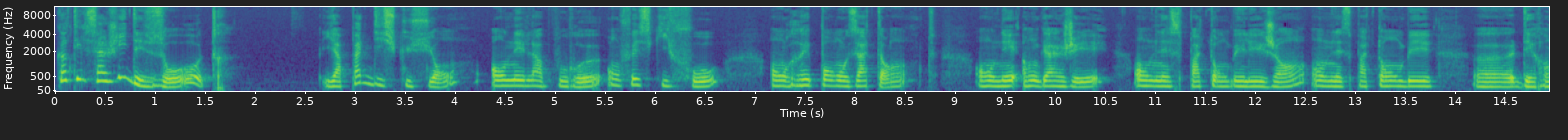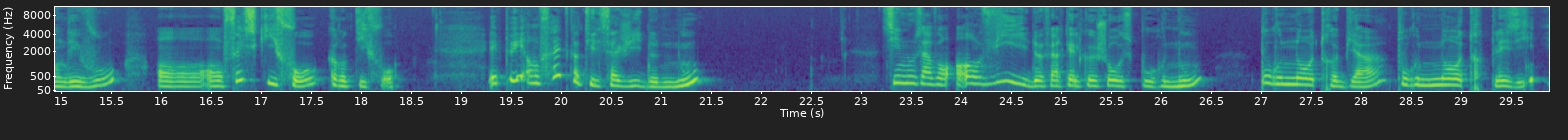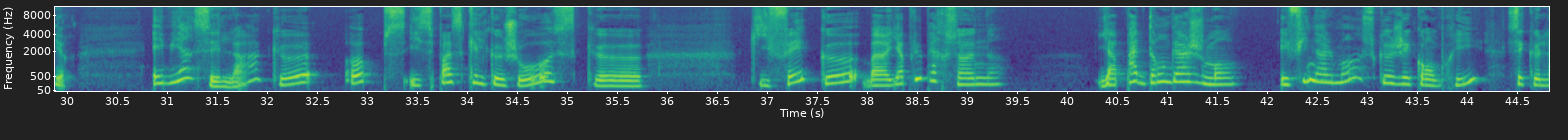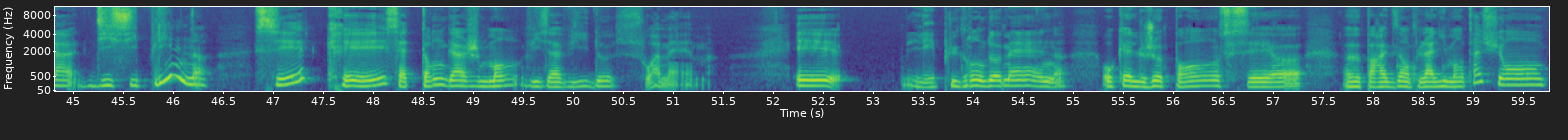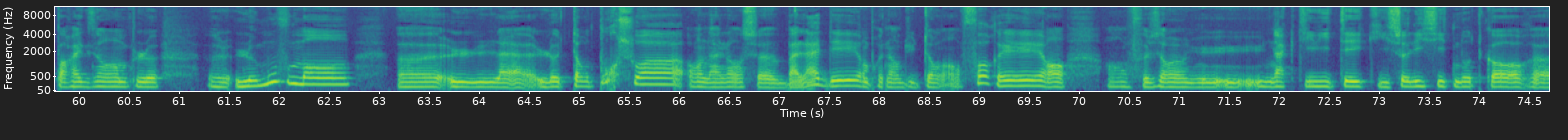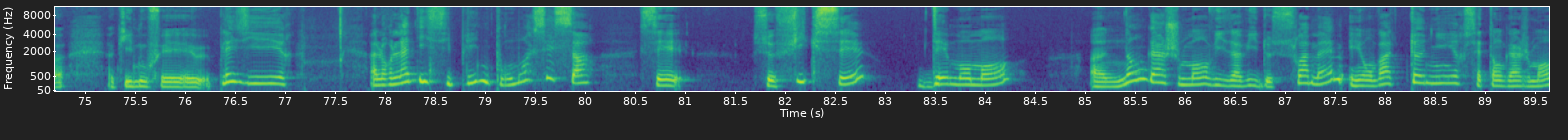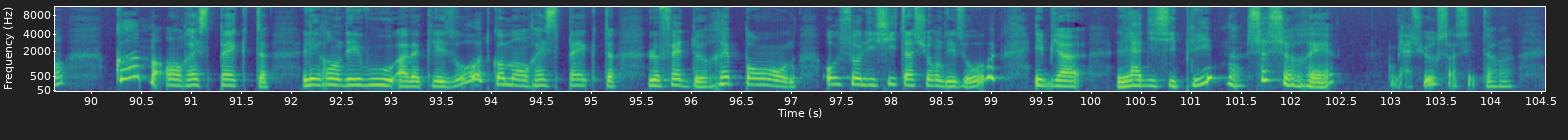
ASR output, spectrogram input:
quand il s'agit des autres, il n'y a pas de discussion, on est là pour eux, on fait ce qu'il faut, on répond aux attentes, on est engagé, on ne laisse pas tomber les gens, on ne laisse pas tomber euh, des rendez-vous, on, fait ce qu'il faut quand il faut. Et puis en fait, quand il s'agit de nous, si nous avons envie de faire quelque chose pour nous, pour notre bien, pour notre plaisir, eh bien c'est là que, hop, il se passe quelque chose que qui fait que ben il n'y a plus personne. Il n'y a pas d'engagement. Et finalement, ce que j'ai compris, c'est que la discipline, c'est créer cet engagement vis-à-vis de soi-même. Et les plus grands domaines auxquels je pense, c'est euh, euh, par exemple l'alimentation, par exemple euh, le mouvement, euh, le temps pour soi, en allant se balader, en prenant du temps en forêt, en, en faisant une, activité qui sollicite notre corps, euh, qui nous fait plaisir. Alors la discipline, pour moi, c'est ça. C'est se fixer des moments, un engagement vis-à-vis -vis de soi-même et on va tenir cet engagement comme on respecte les rendez-vous avec les autres, comme on respecte le fait de répondre aux sollicitations des autres, eh bien, la discipline, ce serait, bien sûr, ça c'est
